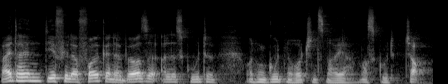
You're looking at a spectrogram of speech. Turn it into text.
Weiterhin dir viel Erfolg an der Börse, alles Gute und einen guten Rutsch ins neue Jahr. Mach's gut. Ciao.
